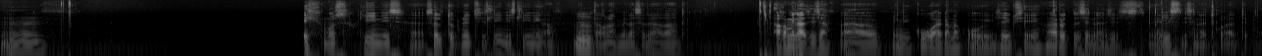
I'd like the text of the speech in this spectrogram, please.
mm, pehmus liinis sõltub nüüd siis liinist liiniga mm., et oleneb, mida sa teha tahad aga mina siis jah, äh, mingi kuu aega nagu ise üksi harjutasin ja siis helistasin, et kuule, et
